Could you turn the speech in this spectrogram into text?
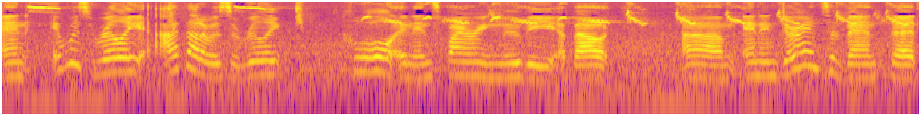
And it was really, I thought it was a really cool and inspiring movie about um, an endurance event that,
